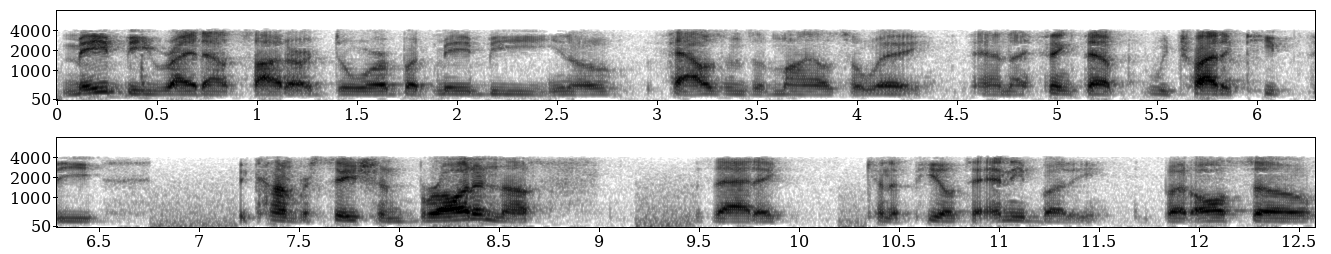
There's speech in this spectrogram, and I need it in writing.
may be right outside our door, but may be you know thousands of miles away. And I think that we try to keep the the conversation broad enough that it can appeal to anybody, but also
